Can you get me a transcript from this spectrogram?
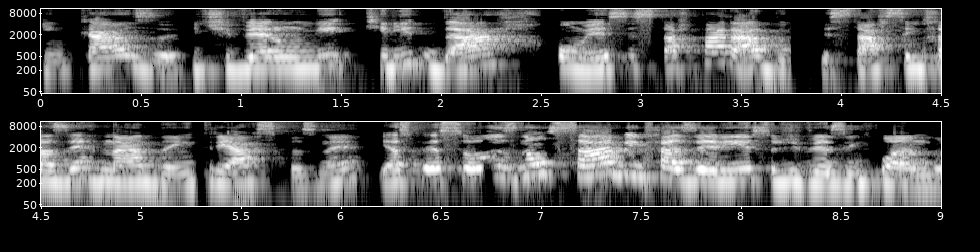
em casa e tiveram li que lidar com esse estar parado, estar sem fazer nada, entre aspas, né? E as pessoas não sabem fazer isso de vez em quando.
